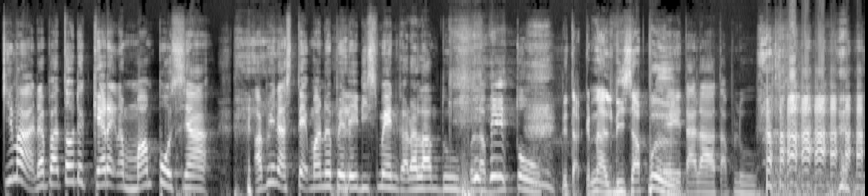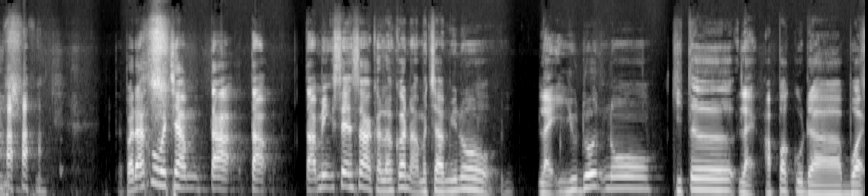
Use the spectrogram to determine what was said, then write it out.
Kimak dapat tahu dia kerek nak mampus nya. Habis nak step mana pe ladies man kat dalam tu. Belah buto. Dia tak kenal di siapa. Eh tak lah tak perlu. Pada aku macam tak tak tak make sense lah kalau kau nak macam you know like you don't know kita like apa aku dah buat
